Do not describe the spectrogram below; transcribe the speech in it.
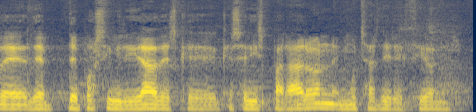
de- de posibilidades que, que se dispararon en muchas direcciones.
